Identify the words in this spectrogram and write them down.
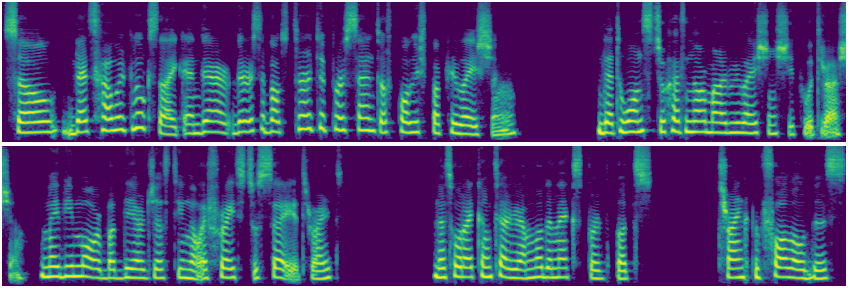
So that's how it looks like. And there, there is about 30% of Polish population that wants to have normal relationship with Russia. Maybe more, but they are just, you know, afraid to say it, right? That's what I can tell you. I'm not an expert, but trying to follow this,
